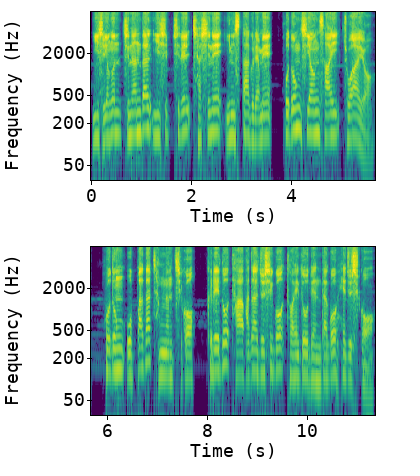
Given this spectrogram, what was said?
이시영은 지난달 27일 자신의 인스타그램에 호동지영 사이 좋아요, 호동 오빠가 장난치고 그래도 다 받아주시고 더해도 된다고 해주시고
